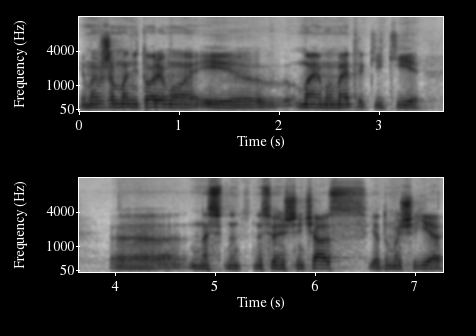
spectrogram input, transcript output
і ми вже моніторимо і маємо метрики, які на, на- на сьогоднішній час, я думаю, що є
